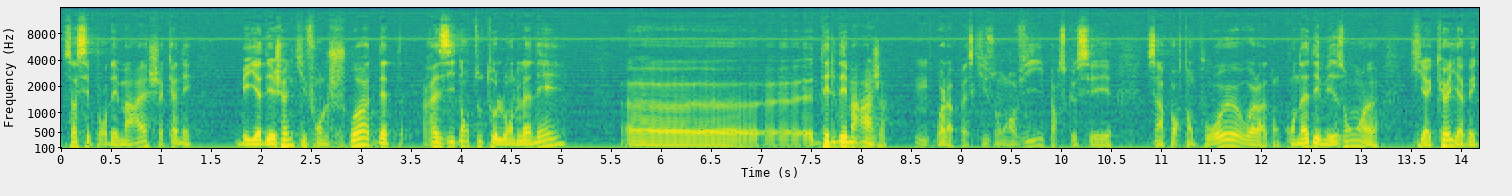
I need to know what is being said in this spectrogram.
Ça c'est pour démarrer chaque année. Mais il y a des jeunes qui font le choix d'être résidents tout au long de l'année euh, dès le démarrage. Hmm. Voilà, parce qu'ils ont envie, parce que c'est important pour eux. Voilà, donc on a des maisons euh, qui accueillent avec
